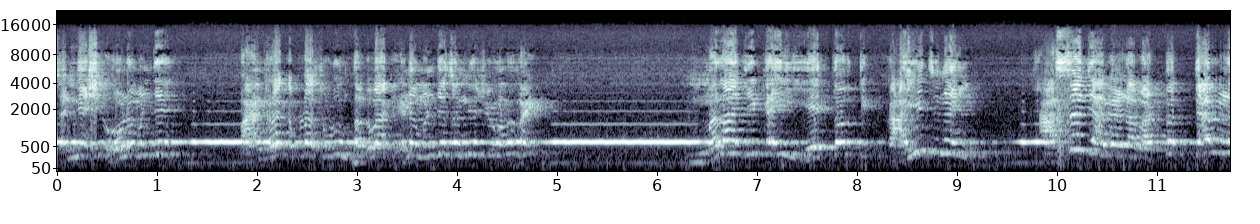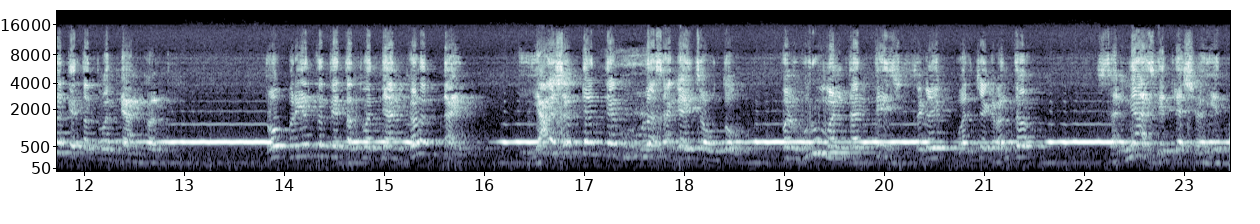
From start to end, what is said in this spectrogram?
संन्याशी होणं म्हणजे पांढरा कपडा सोडून भगवा घेणं म्हणजे संन्यासी होणं नाही. मला जे काही येतं ते काहीच नाही. असं ज्या वेळेला वाटतं त्यावेळेला ते तत्वज्ञान कळत. तोपर्यंत ते तत्वज्ञान कळत नाही. या शब्दात त्या गुरुला सांगायचं होतं. पण गुरु म्हणतात ते सगळे वरचे ग्रंथ संन्यास घेतल्याशिवाय येत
